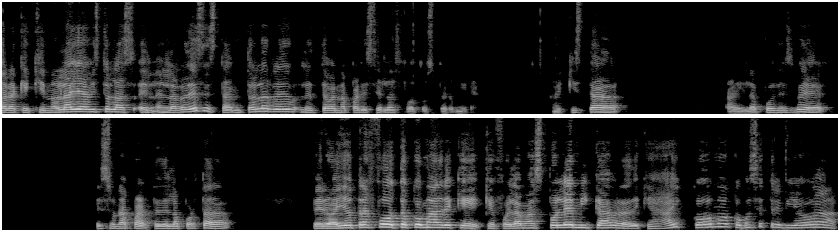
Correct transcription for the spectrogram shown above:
Para que quien no la haya visto, las, en, en las redes están, en todas las redes te van a aparecer las fotos, pero mira. Aquí está, ahí la puedes ver, es una parte de la portada, pero hay otra foto, comadre, que, que fue la más polémica, ¿verdad? De que, ay, ¿cómo? ¿Cómo se atrevió a,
